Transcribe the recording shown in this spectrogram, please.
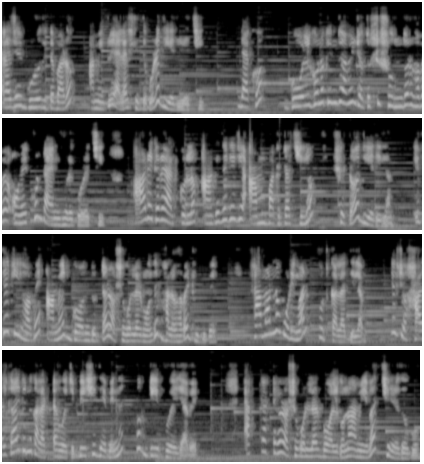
এলাচের গুঁড়ো দিতে পারো, আমি একটু এলাচ দিতে করে দিয়ে দিয়েছি। দেখো গোলগুলো কিন্তু আমি যথেষ্ট সুন্দরভাবে অনেকক্ষণ টাইম ধরে করেছি। আর এখানে অ্যাড করলাম, আগে থেকে যে আম বাটাটা ছিল, সেটাও দিয়ে দিলাম। এতে কি হবে? আমের গন্ধটা রসগোল্লার মধ্যে ভালোভাবে ঢুকবে। সামান্য পরিমাণ ফুড কালার দিলাম। দেখছ হালকায় কিন্তু কালারটা হয়েছে, বেশি দেবে না, খুব ডিপ হয়ে যাবে। একটা একটা করে রসগোল্লার বলগুলো আমি এবার ছেড়ে দেবো।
